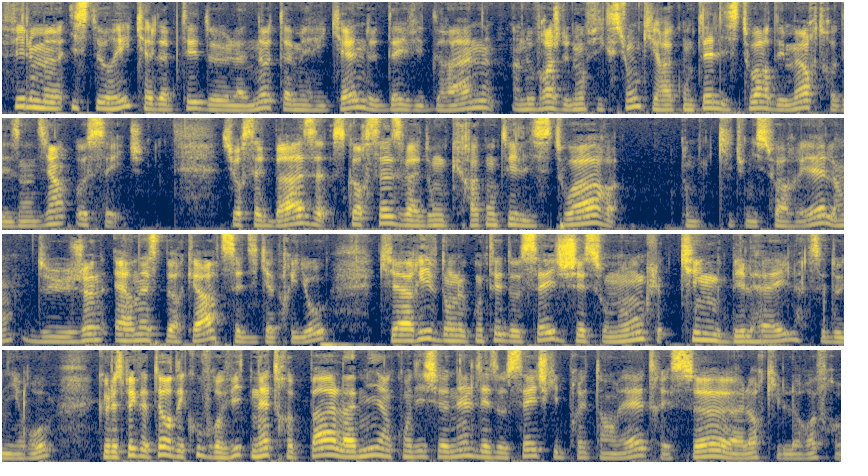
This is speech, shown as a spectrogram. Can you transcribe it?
Film historique adapté de La Note américaine de David Gran, un ouvrage de non-fiction qui racontait l'histoire des meurtres des Indiens Osage. Sur cette base, Scorsese va donc raconter l'histoire, qui est une histoire réelle, hein, du jeune Ernest Burkhardt, c'est DiCaprio, qui arrive dans le comté d'Osage chez son oncle, King Bill Hale, c'est De Niro, que le spectateur découvre vite n'être pas l'ami inconditionnel des Osage qu'il prétend être, et ce, alors qu'il leur offre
